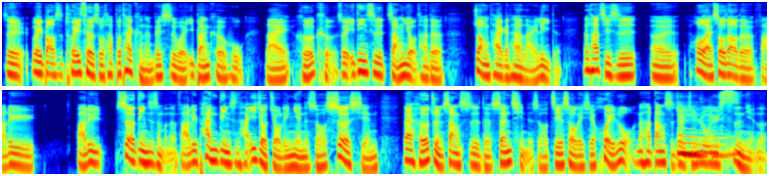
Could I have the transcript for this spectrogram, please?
所以《卫报》是推测说，他不太可能被视为一般客户来合可，所以一定是长有他的状态跟他的来历的。那他其实呃后来受到的法律法律设定是什么呢？法律判定是他一九九零年的时候涉嫌。在核准上市的申请的时候，接受了一些贿赂，那他当时就已经入狱四年了。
